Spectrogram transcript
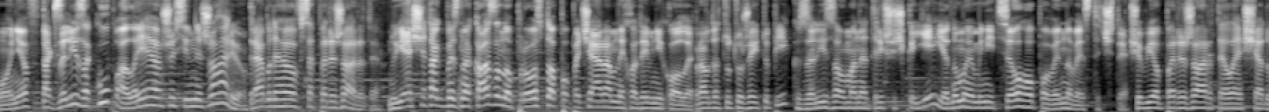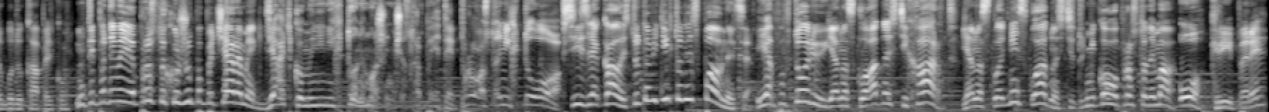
Поняв. Так, заліза купа, але я щось і не жарю. Треба буде його все пережарити. Ну я ще так безнаказано, просто по печерам не ходив ніколи. Правда, тут уже й тупік. Заліза у мене трішечки є. Я думаю, мені цього повинно вистачити. Щоб його пережарити, але я ще добуду капельку. Ну ти подиви, я просто хожу по печерам, як дядько, мені ніхто не може нічого зробити. Просто ніхто. Всі злякались, тут навіть ніхто не спавниться. Я повторюю, я на складності хард. Я на складній складності, тут нікого просто нема. О, кріпери.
